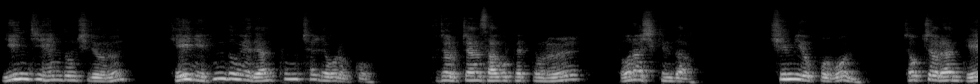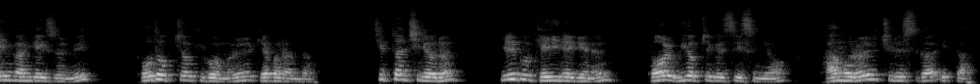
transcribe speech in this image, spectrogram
인지 행동 치료는 개인이 행동에 대한 통찰력을 얻고 부적절한 사고 패턴을 변화시킨다. 심리요법은 적절한 대인관계 기술 및 도덕적 규범을 개발한다. 집단 치료는 일부 개인에게는 덜 위협적일 수 있으며 방어를 줄일 수가 있다.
